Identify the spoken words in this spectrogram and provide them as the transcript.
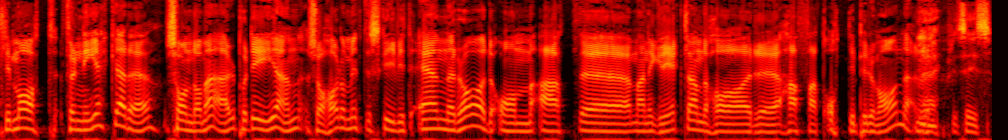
klimatförnekare som de är på DN så har de inte skrivit en rad om att eh, man i Grekland har eh, haffat 80 pyromaner. Nej, precis.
